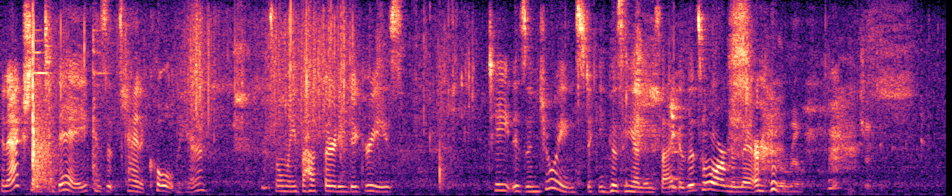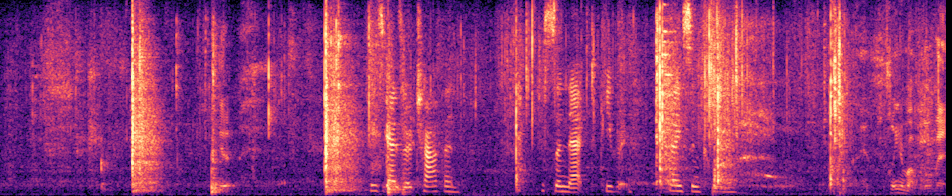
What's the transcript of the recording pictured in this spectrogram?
And actually today, because it's kind of cold here, it's only about 30 degrees. Tate is enjoying sticking his hand inside because it's warm in there. Go around. Check it. Get it. These guys are chopping just the neck to keep it nice and clean. Clean them up a little bit.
